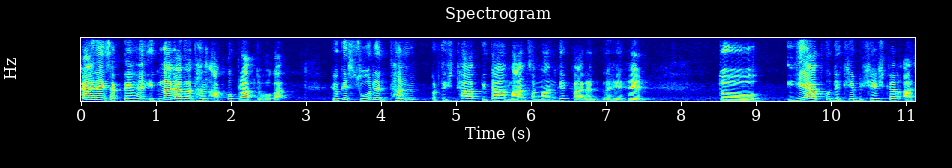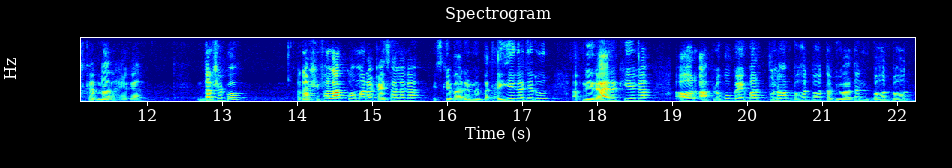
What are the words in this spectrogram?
कह नहीं सकते हैं, इतना ज़्यादा धन आपको प्राप्त होगा। क्योंकि सूर्य धन प्रतिष्ठा, पिता, मान, सम्मान के कारक ग्रह हैं। तो ये आपको देखिए विशेषकर आज करना रहेगा। दर्शकों, राशिफल आपको हमारा कैसा लगा, इसके बारे में बताइएगा ज़रूर, अपनी राय रखिएगा, और आप लोगों का एक बार पुनः बहुत बहुत अभिवादन बहुत बहुत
